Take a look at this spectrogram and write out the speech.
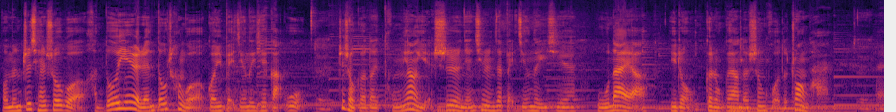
我们之前说过，很多音乐人都唱过关于北京的一些感悟。对，这首歌呢，同样也是年轻人在北京的一些无奈啊，一种各种各样的生活的状态。对，哎，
